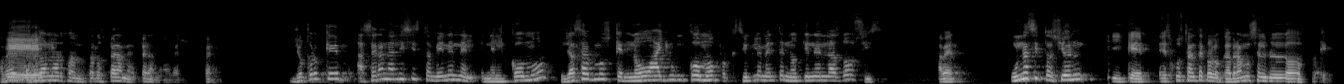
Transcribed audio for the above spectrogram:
A ver, eh, perdón, Orson, pero espérame, espérame, a ver, espérame. Yo creo que hacer análisis también en el, en el cómo, pues ya sabemos que no hay un cómo porque simplemente no tienen las dosis. A ver, una situación y que es justamente con lo que abramos el bloque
